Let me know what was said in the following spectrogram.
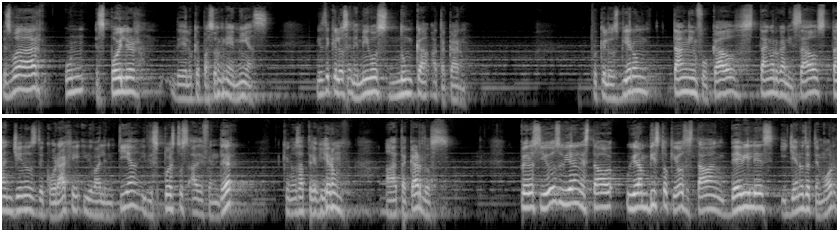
Les voy a dar un spoiler de lo que pasó en Nehemías. Y es de que los enemigos nunca atacaron. Porque los vieron tan enfocados, tan organizados, tan llenos de coraje y de valentía y dispuestos a defender, que no se atrevieron a atacarlos. Pero si ellos hubieran, estado, hubieran visto que ellos estaban débiles y llenos de temor,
